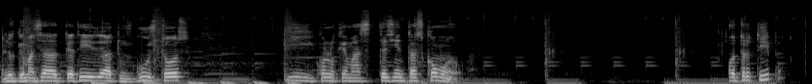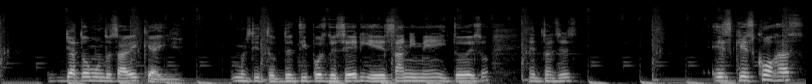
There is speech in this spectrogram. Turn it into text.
lo que más se adapte a ti, a tus gustos y con lo que más te sientas cómodo. Otro tip, ya todo el mundo sabe que hay multitud de tipos de series, anime y todo eso. Entonces, es que escojas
